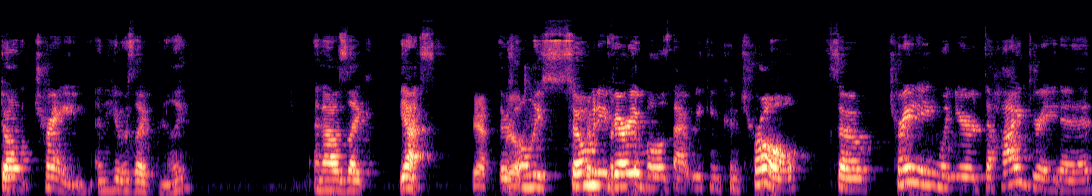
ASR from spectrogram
Don't train. And he was like, really? And I was like, yes, yeah, there's really. only so many variables that we can control. So training when you're dehydrated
